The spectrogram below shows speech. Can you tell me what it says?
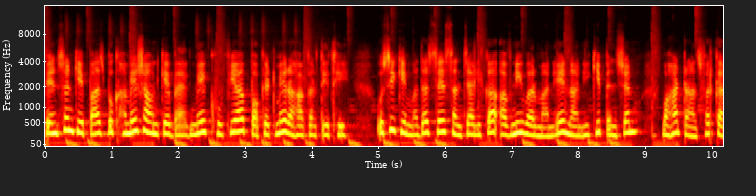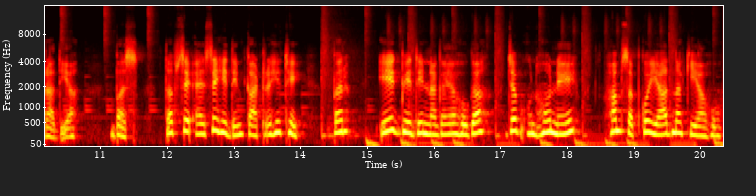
पेंशन की पासबुक हमेशा उनके बैग में, खुफिया पॉकेट में रहा करती थी। उसी की मदद से संचालिका अवनी वर्मा ने नानी की पेंशन वहाँ ट्रांसफ़र करा दिया। बस, तब से ऐसे ही दिन काट रही थी। पर एक भी दिन न गया होगा जब उन्होंने हम सबको याद न किया हो।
